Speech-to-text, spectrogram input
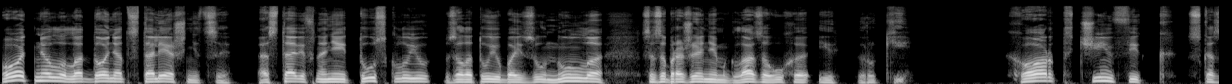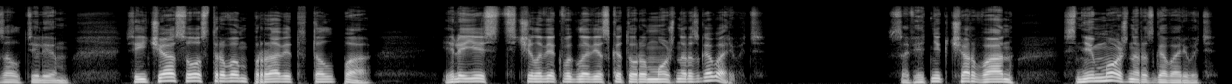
отнял ладонь от столешницы, оставив на ней тусклую золотую байзу нулла с изображением глаза, уха и руки. «Хорт Чимфик», — сказал Телем, — «сейчас островом правит толпа. Или есть человек во главе, с которым можно разговаривать?» «Советник Чарван. С ним можно разговаривать.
